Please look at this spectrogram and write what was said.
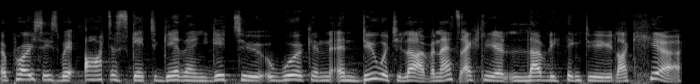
a process where artists get together and you get to work and, and do what you love and that's actually a lovely thing to like hear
